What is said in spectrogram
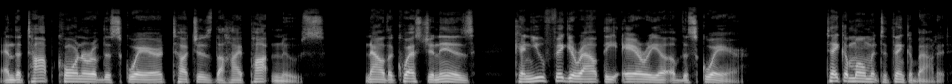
and the top corner of the square touches the hypotenuse. Now the question is, can you figure out the area of the square? Take a moment to think about it.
